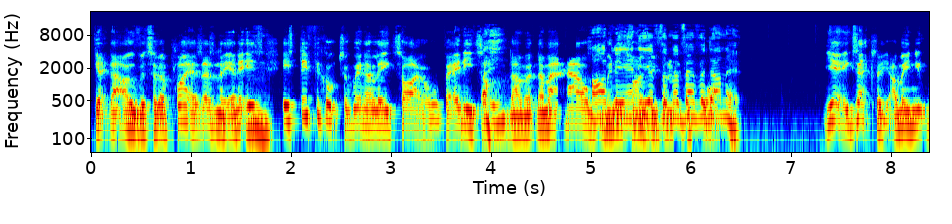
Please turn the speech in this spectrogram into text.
get that over to the players, hasn't he? And it is mm. it's difficult to win a league title for any team, oh, no, no, matter how hardly many any of them have ever done it. Yeah, exactly. I mean,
